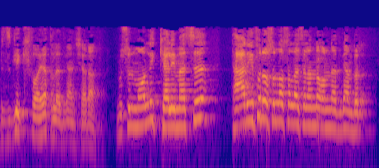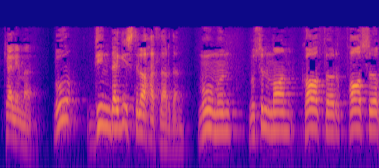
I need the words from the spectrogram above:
bizga kifoya qiladigan sharaf. Musulmonlik kalimasi tarifi rasululloh sollallohu alayhi vasallamdan olinadigan bir kalima. Bu dindagi istilohatlardan. Mo'min musulmon kofir fosiq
